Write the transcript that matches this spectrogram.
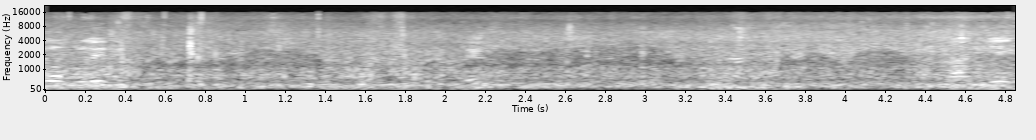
dua beli nih. Kaki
